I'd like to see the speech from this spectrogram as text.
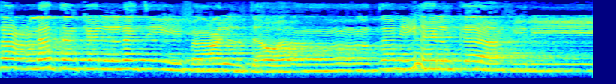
فَعْلَتَكَ الَّتِي فَعَلْتَ وَأَنْتَ مِنَ الْكَافِرِينَ.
